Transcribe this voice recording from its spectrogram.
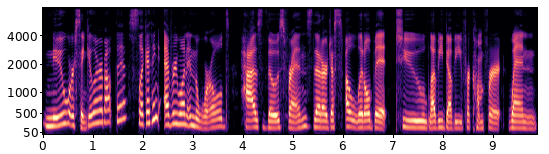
new or singular about this. Like I think everyone in the world has those friends that are just a little bit too lovey dovey for comfort when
